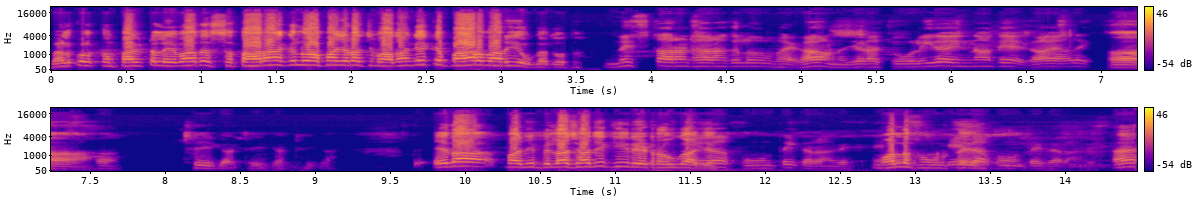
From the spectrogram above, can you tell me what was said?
ਬਿਲਕੁਲ ਕੰਪੈਕਟ ਲੇਵਾ ਤੇ 17 ਕਿਲੋ ਆਪਾਂ ਜਿਹੜਾ ਚਵਾ ਦਾਂਗੇ ਕਿ ਬਾਰ ਹੀ ਹੋਊਗਾ ਦੁੱਧ। ਨਹੀਂ 17 18 ਕਿਲੋ ਹੈਗਾ ਹੁਣ ਜਿਹੜਾ ਚੋਲੀ ਦਾ ਇੰਨਾ ਤੇ ਹੈਗਾ ਆ ਹਾਂ। ਠੀਕ ਆ ਠੀਕ ਆ ਠੀਕ ਆ। ਇਹਦਾ ਭਾਜੀ ਬਿੱਲਾ ਸ਼ਾਹ ਜੀ ਕੀ ਰੇਟ ਰਹੂਗਾ ਅੱਜ? ਇਹਦਾ ਫੋਨ ਤੇ ਕਰਾਂਗੇ। ਮੁੱਲ ਫੋਨ ਤੇ। ਇਹਦਾ ਫੋਨ ਤੇ ਕਰਾਂਗੇ। ਹੈਂ?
